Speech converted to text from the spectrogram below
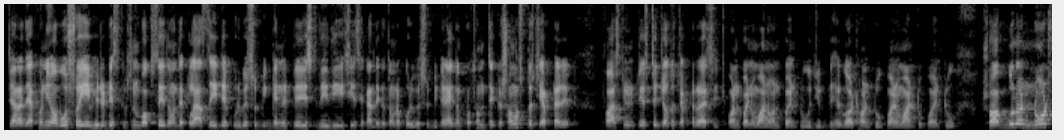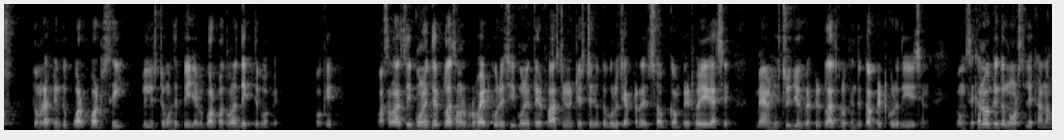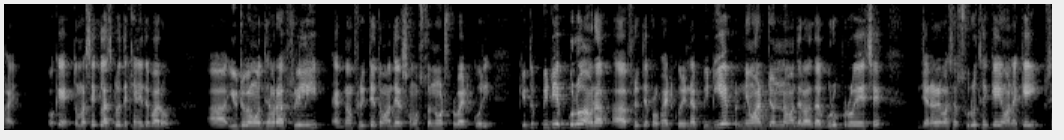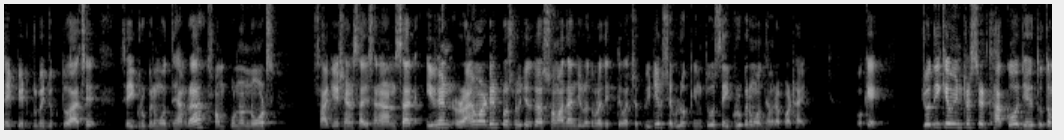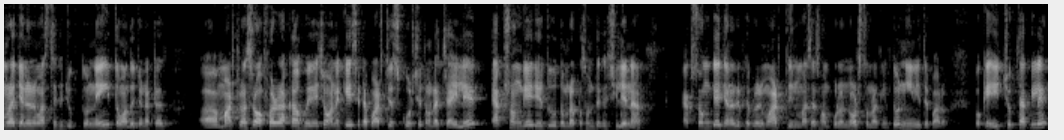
যারা দেখোনি, অবশ্যই এই ভিডিও ডিসক্রিপশন বক্সে তোমাদের ক্লাস এইটের পরিবেশ বিজ্ঞানের প্লেলিস্ট দিয়ে দিয়েছি। সেখান থেকে তোমরা পরিবেশ বিজ্ঞানের একদম প্রথম থেকে সমস্ত চ্যাপ্টারের ফার্স্ট ইউনিট টেস্টে যত চ্যাপ্টার আছে one point one one point two জীবদেহের গঠন two point one two point two সবগুলো নোটস তোমরা কিন্তু পরপর সেই প্লেলিস্টের মধ্যে পেয়ে যাবে, পরপর তোমরা দেখতে পাবে। ওকে পাশাপাশি গণিতের ক্লাস আমরা প্রোভাইড করেছি। গণিতের ফার্স্ট ইউনিট টেস্টে যতগুলো চ্যাপ্টার আছে সব কমপ্লিট হয়ে গেছে। ম্যাম হিস্ট্রি জিওগ্রাফির ক্লাসগুলো কিন্তু কমপ্লিট করে দিয়েছেন। এবং সেখানেও কিন্তু নোটস লেখানো হয়। ওকে তোমরা সেই ক্লাসগুলো দেখে নিতে পারো। ইউটিউবের মধ্যে আমরা ফ্রিলি একদম ফ্রিতে তোমাদের সমস্ত নোটস প্রোভাইড করি। কিন্তু পিডিএফগুলো আমরা ফ্রিতে প্রোভাইড করি না। পিডিএফ নেওয়ার জন্য আমাদের আলাদা গ্রুপ রয়েছে। জানুয়ারি মাসের শুরু থেকেই অনেকেই সেই পেড গ্রুপে যুক্ত আছে। সেই গ্রুপের মধ্যে আমরা সম্পূর্ণ notes suggestion suggestion answer even Ray Martin প্রশ্ন বিচিত্রার সমাধান যেগুলো তোমরা দেখতে পাচ্ছ পিডিএফ সেগুলো কিন্তু সেই গ্রুপের মধ্যে আমরা পাঠাই। ওকে যদি কেউ ইন্টারেস্টেড থাকো, যেহেতু তোমরা জানুয়ারি মাস থেকে যুক্ত নেই, তোমাদের জন্য একটা মার্চ মাসের অফার রাখা হয়েছে। অনেকেই সেটা পারচেস করছে, তোমরা চাইলে একসঙ্গে, যেহেতু তোমরা প্রথম থেকে ছিলে না, একসঙ্গে জানুয়ারি ফেব্রুয়ারি মার্চ তিন মাসের সম্পূর্ণ নোটস তোমরা কিন্তু নিয়ে নিতে পারো। ওকে ইচ্ছুক থাকলে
